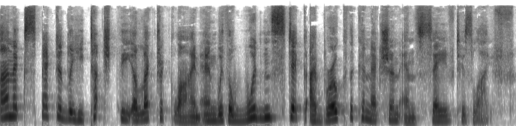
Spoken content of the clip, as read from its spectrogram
Unexpectedly, he touched the electric line, and with a wooden stick, I broke the connection and saved his life.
